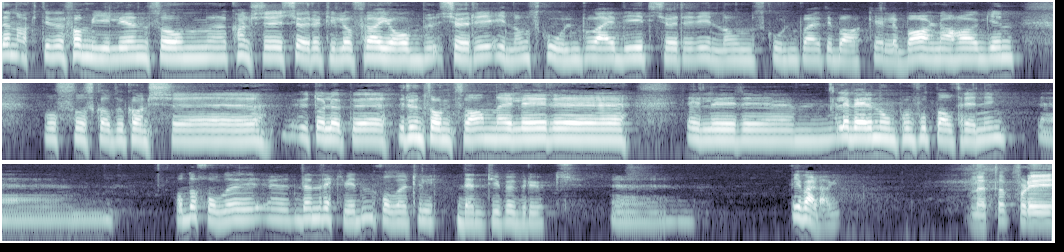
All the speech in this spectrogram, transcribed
den aktive familien som kanskje kjører til og fra jobb, kjører innom skolen på vei dit, kjører innom skolen på vei tilbake, eller barnehagen. Og så skal du kanskje ut og løpe rundt Sognsvann eller eller eh, levere noen på en fotballtrening. Eh, og holder, eh, den rekkevidden holder til den type bruk i hverdagen. Nettopp fordi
